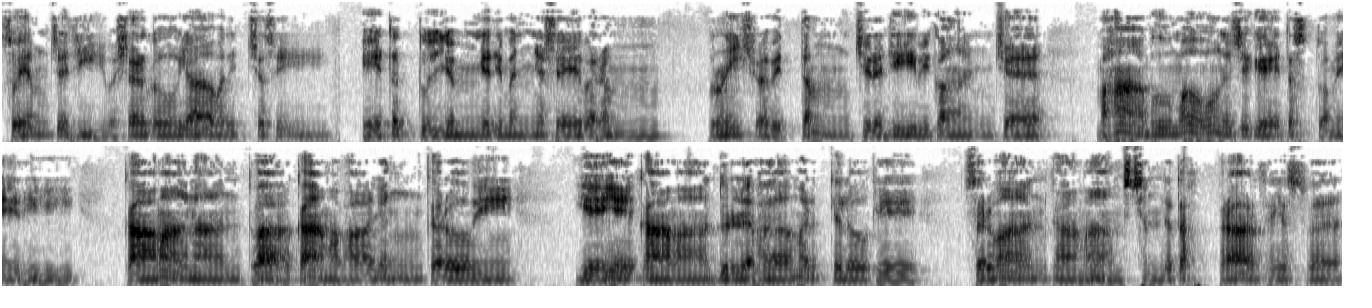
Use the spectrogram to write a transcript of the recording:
स्वयम् च जीव शरदो यावदिच्छसि। एतत्तुल्यम् यदि मन्यसे वरम् वृणीष्व वित्तम् चिरजीविकाञ्च महाभूमौ नचिकेतस्त्वमेधि कामानाम् त्वा कामभाजम् करोमि। ये ये कामा दुर्लभमर्त्यलोके सर्वान् कामांश्छन्दतः प्रार्थयस्व।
